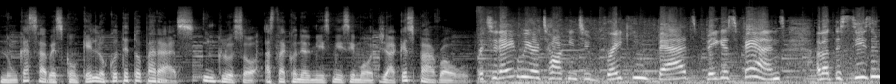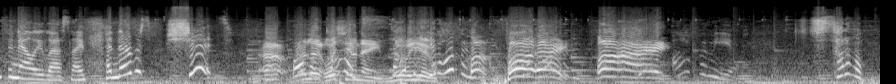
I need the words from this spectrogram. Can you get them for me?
nunca sabes con qué loco te toparás, incluso hasta con el mismísimo Jack Sparrow. But today we are talking to Breaking Bad's biggest fans about the season finale last night, and there was shit. Uh, oh hello, what's your name? Who are you? Party! Party! Me! Son of a.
